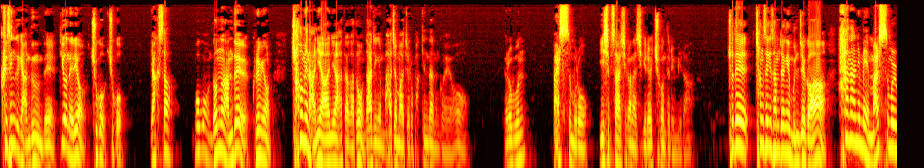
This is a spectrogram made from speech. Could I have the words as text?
그 생각이 안 드는데, 뛰어내려, 죽어, 죽어, 약사, 뭐고, 너는 안 돼. 그러면 처음엔 아니야, 아니야 하다가도 나중에 맞아, 맞아로 바뀐다는 거예요. 여러분, 말씀으로 24시간 하시기를 축원드립니다. 초대 창세기 3장의 문제가 하나님의 말씀을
